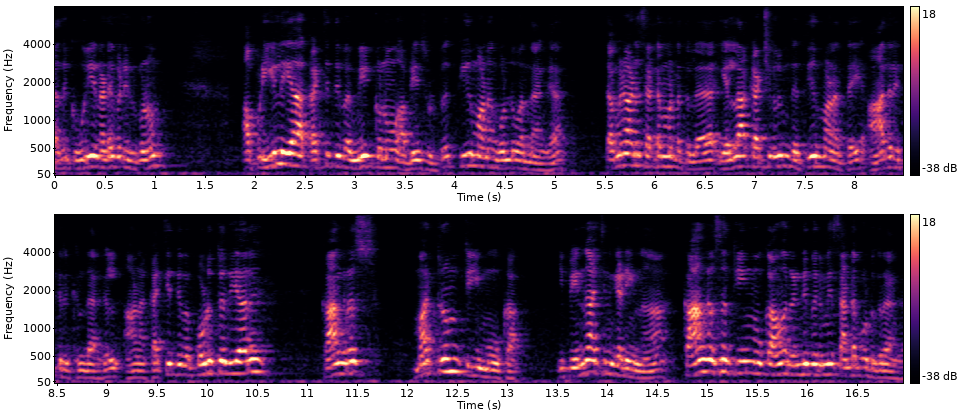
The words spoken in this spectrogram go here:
அதுக்கு உரிய நடவடிக்கை எடுக்கணும். அப்படி இல்லையா? கச்சத்தீவை மீட்கணும் அப்படின்னு சொல்லிட்டு தீர்மானம் கொண்டு வந்தாங்க. தமிழ்நாடு சட்டமன்றத்தில் எல்லா கட்சிகளும் இந்த தீர்மானத்தை ஆதரித்திருக்கின்றார்கள். ஆனால் கச்சத்தீவை கொடுத்தது யாரு? காங்கிரஸ் மற்றும் திமுக. இப்போ என்ன ஆச்சுன்னு கேட்டீங்கன்னா காங்கிரஸும் திமுகவும் ரெண்டு பேருமே சண்டை போட்டுக்கிறாங்க.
